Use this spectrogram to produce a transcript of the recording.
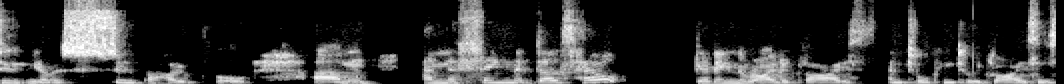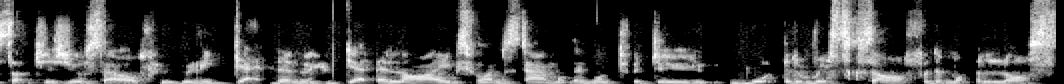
you know, as super hopeful. Um, and the thing that does help getting the right advice and talking to advisors such as yourself who really get them, who get their lives, who understand what they want to do, what the risks are for them, what the loss,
